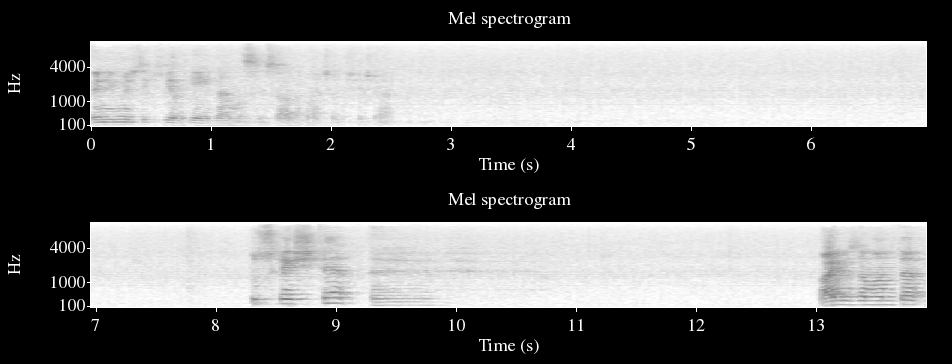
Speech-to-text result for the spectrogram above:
Önümüzdeki yıl yayınlanmasını sağlamaya çalışacağım. Bu süreçte e, aynı zamanda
